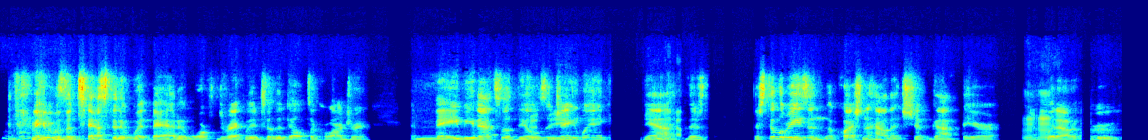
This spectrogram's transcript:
maybe it was a test and it went bad and warped directly into the Delta Quadrant. And maybe that's what deals Could with be. Janeway. Yeah, Yeah. there's there's still a reason, a question of how that ship got there Mhm. without a crew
